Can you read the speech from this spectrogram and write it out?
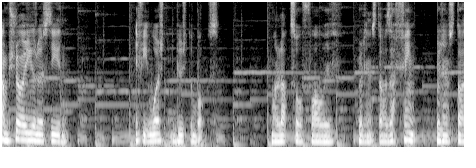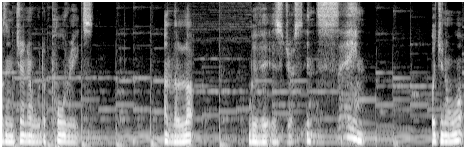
I'm sure you'd have seen if you watched the booster box. My luck so far with Brilliant Stars. I think Brilliant Stars in general, the pull rates and the luck with it is just insane. But you know what?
